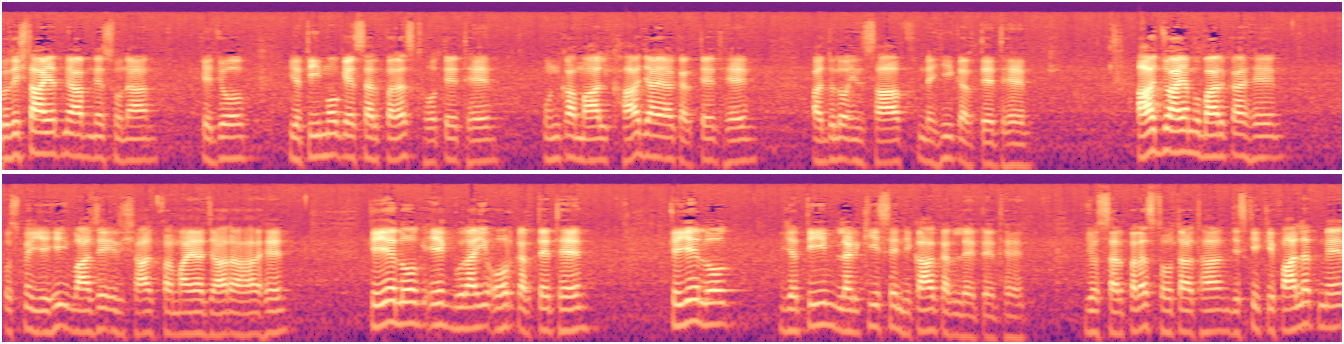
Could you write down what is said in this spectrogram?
گزشتہ آیت میں آپ نے سنا کہ جو یتیموں کے سرپرست ہوتے تھے، ان کا مال کھا جایا کرتے تھے، عدل و انصاف نہیں کرتے تھے۔ آج جو آیا مبارکہ ہے، اس میں یہی واضح ارشاد فرمایا جا رہا ہے کہ یہ لوگ ایک برائی اور کرتے تھے، کہ یہ لوگ یتیم لڑکی سے نکاح کر لیتے تھے۔ جو سرپرست ہوتا تھا، جس کی کفالت میں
